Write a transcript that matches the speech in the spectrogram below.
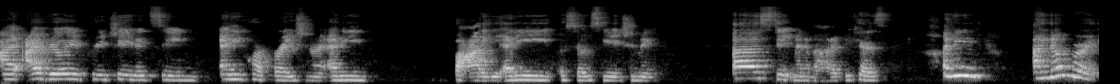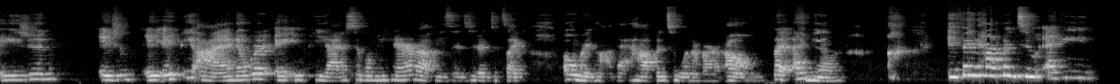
I, I really appreciated seeing any corporation or any body, any association make a statement about it because, I mean, I know we're Asian, Asian AAPI. I know we're AAPI. So when we hear about these incidents, it's like, oh my God, that happened to one of our own. But I mean, Yeah. if it happened to any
